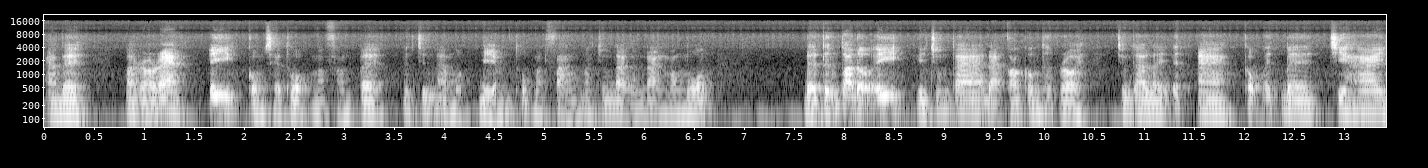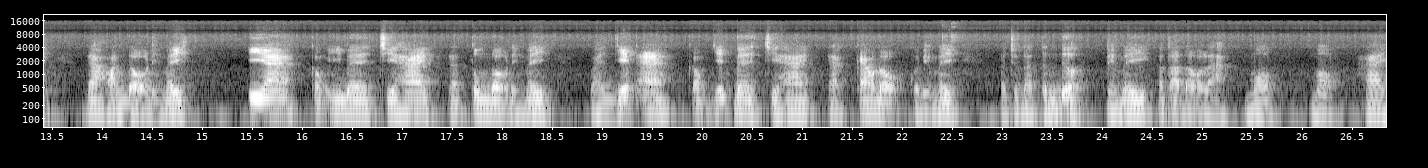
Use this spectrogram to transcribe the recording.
AB và rõ ràng Y cũng sẽ thuộc mặt phẳng P, nó chính là một điểm thuộc mặt phẳng mà chúng ta cũng đang mong muốn. Để tính tọa độ Y thì chúng ta đã có công thức rồi. Chúng ta lấy XA cộng XB chia 2 ra hoành độ điểm Y. IA cộng IB chia 2 là tung độ điểm Y và ZA cộng ZB chia 2 là cao độ của điểm Y và chúng ta tính được điểm Y có tọa độ là 1, 1, 2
